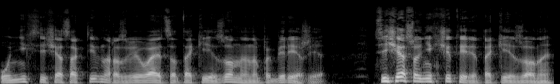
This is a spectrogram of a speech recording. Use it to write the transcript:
У них сейчас активно развиваются такие зоны на побережье. Сейчас у них четыре такие зоны.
